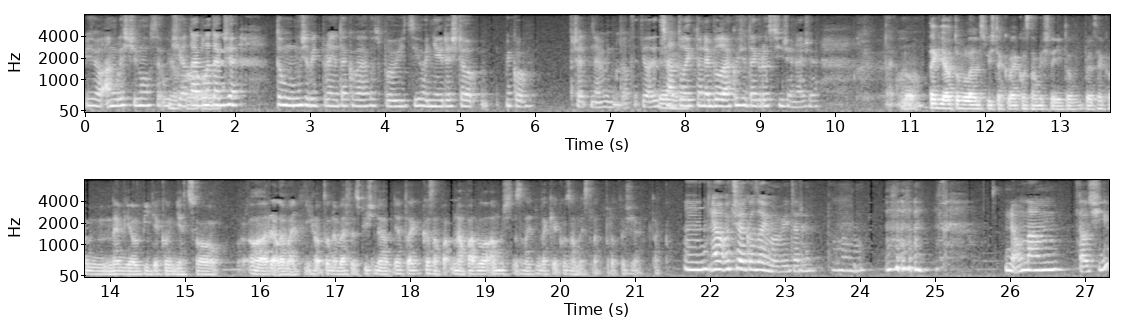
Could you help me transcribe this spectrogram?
že jo, angličtinu se učí Jo, a takhle, no. takže to může být pro ně takové jako spojující hodně, když to jako před, nevím, 20 lety třeba Jo. tolik to nebylo jakože tak rozšířené, že takhle, No, no. tak jo, to bylo jen spíš takové jako zamýšlení, to vůbec jako nemělo být jako něco relevantního, to neberte spíš na, mě to jako napadlo a můžete se nad tím taky jako zamyslet, protože tak. Mm, já určitě jako zajímavý tady. no. no, mám další.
